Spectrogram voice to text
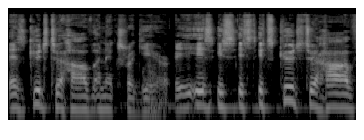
it's good to have an extra gear. It's, it's, it's, it's good to have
